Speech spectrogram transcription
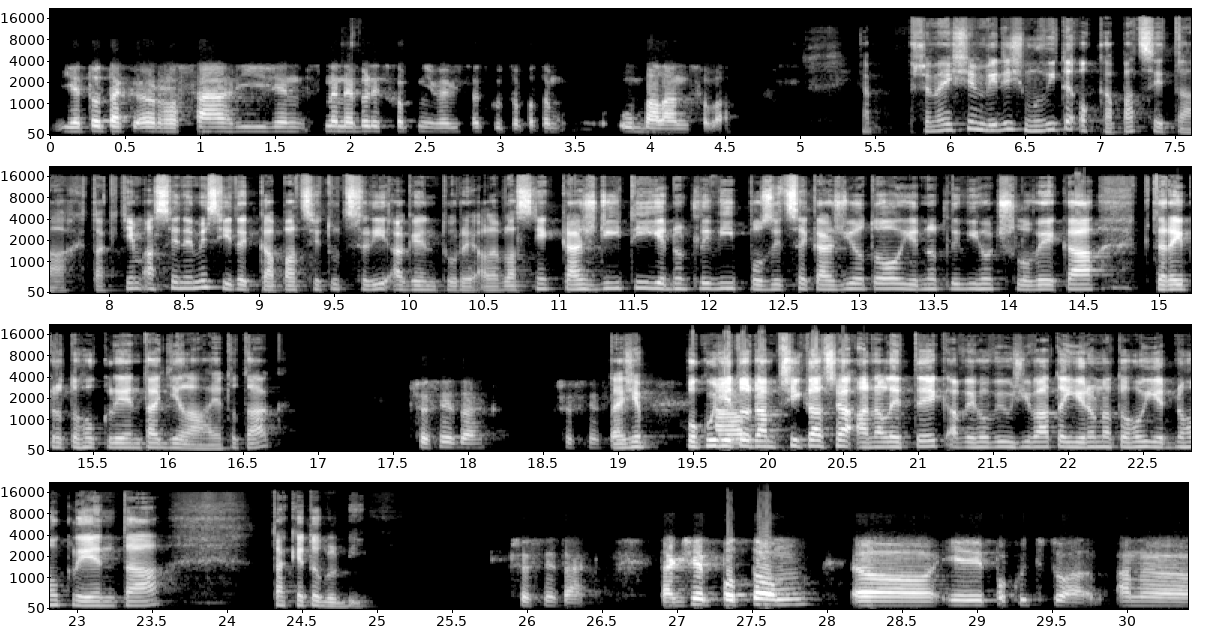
je to tak rozsáhlý, že jsme nebyli schopni ve výsledku to potom ubalancovat. Já přemýšlím, vy když mluvíte o kapacitách, tak tím asi nemyslíte kapacitu celé agentury, ale vlastně každý ty jednotlivý pozice, každého toho jednotlivého člověka, který pro toho klienta dělá. Je to tak? Přesně tak. Přesně tak. Takže pokud a... je to, dám příklad třeba analytik a vy ho využíváte jenom na toho jednoho klienta, tak je to blbý. Přesně tak. Takže potom I pokud tu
